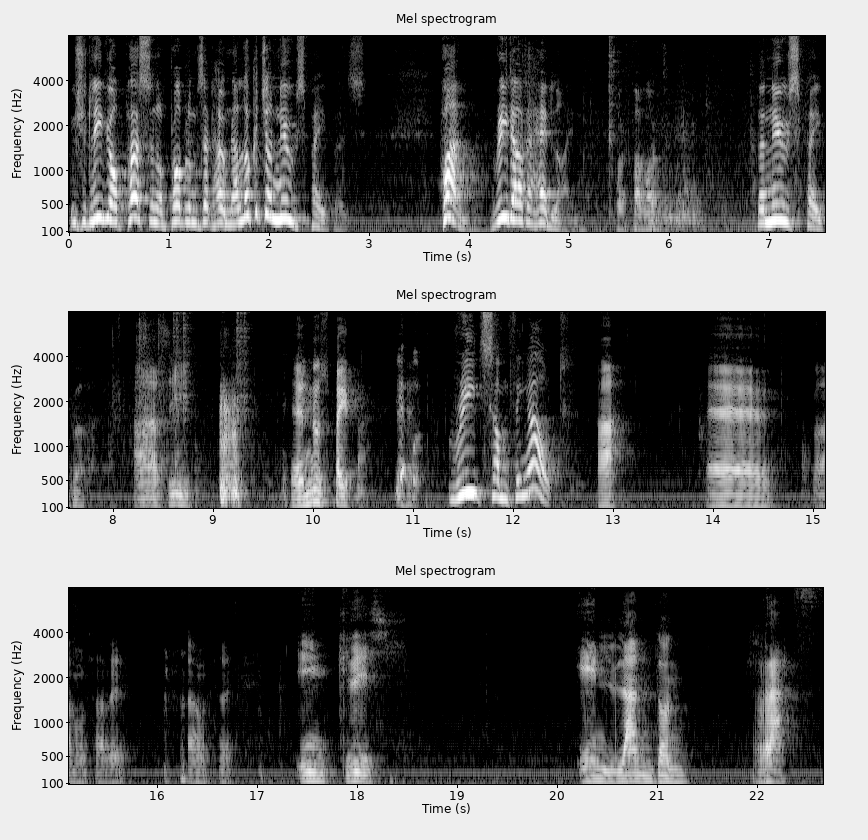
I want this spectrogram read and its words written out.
You should leave your personal problems at home. Now, look at your newspapers. Juan, read out a headline. Por favor. The newspaper. Ah, sí. El newspaper. Yeah, well, read something out. Ah. Eh, vamos a ver. Vamos a ver. Increase in London rats.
